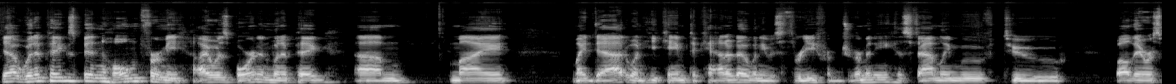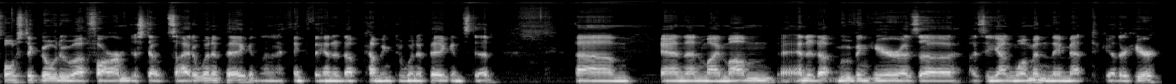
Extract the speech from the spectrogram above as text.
Yeah, Winnipeg's been home for me. I was born in Winnipeg. Um, my my dad, when he came to Canada when he was three from Germany, his family moved to. Well, they were supposed to go to a farm just outside of Winnipeg, and then I think they ended up coming to Winnipeg instead. Um, and then my mom ended up moving here as a as a young woman, and they met together here.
